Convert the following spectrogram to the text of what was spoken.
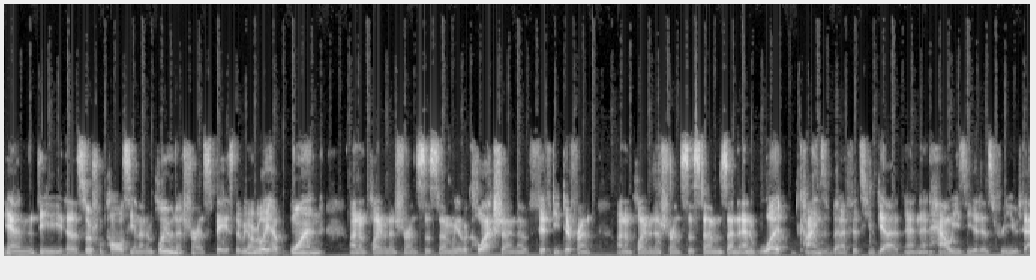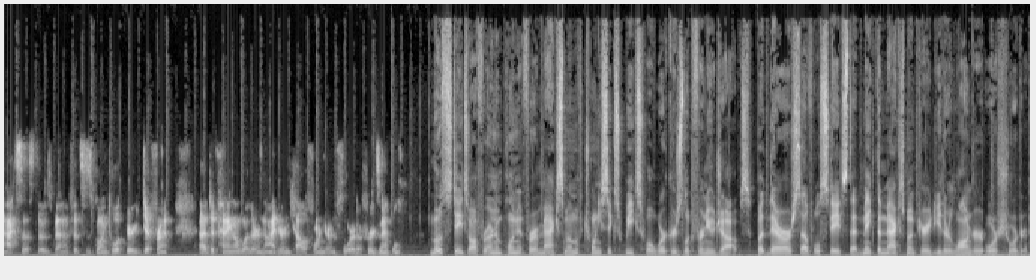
in the uh, social policy and unemployment insurance space that we don't really have one unemployment insurance system. We have a collection of 50 different unemployment insurance systems and, and what kinds of benefits you get and, and how easy it is for you to access those benefits is going to look very different uh, depending on whether or not you're in California or in Florida, for example. Most states offer unemployment for a maximum of 26 weeks while workers look for new jobs, but there are several states that make the maximum period either longer or shorter.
